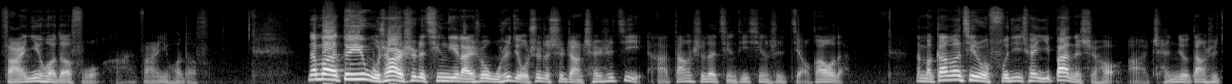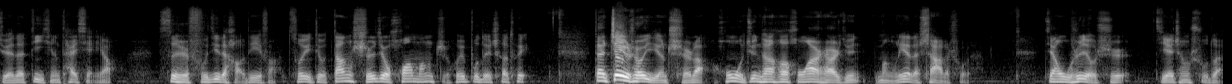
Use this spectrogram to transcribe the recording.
反而因祸得福啊，反而因祸得福。那么对于五十二师的轻敌来说，五十九师的师长陈世济啊，当时的警惕性是较高的。那么刚刚进入伏击圈一半的时候啊，陈就当时觉得地形太险要，似是伏击的好地方，所以就当时就慌忙指挥部队撤退。但这个时候已经迟了，红五军团和红二十二军猛烈地杀了出来，将五十九师截成数段。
